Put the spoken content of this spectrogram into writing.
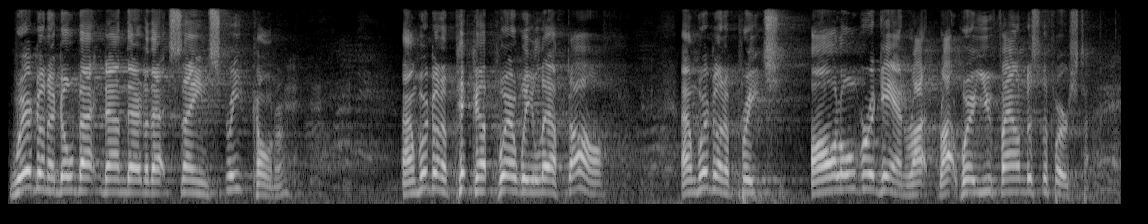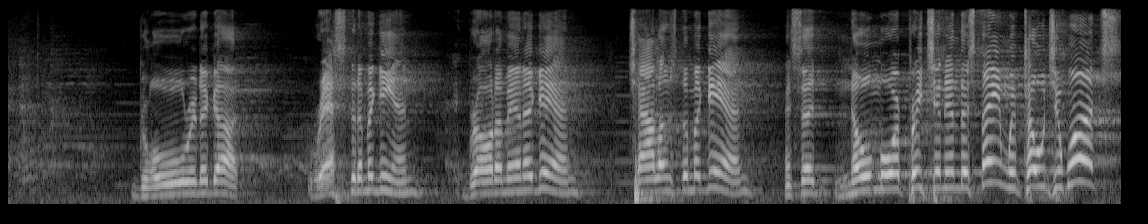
we're going to go back down there to that same street corner and we're going to pick up where we left off and we're going to preach all over again, right, right where you found us the first time. Glory to God. Rested them again, brought them in again, challenged them again, and said, No more preaching in this name. We've told you once.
